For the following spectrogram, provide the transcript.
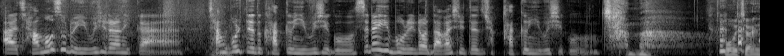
아, 잠옷으로 입으시라니까. 장 볼 때도 가끔 입으시고 쓰레기 버리러 나가실 때도 가끔 입으시고. 차마 도저히.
